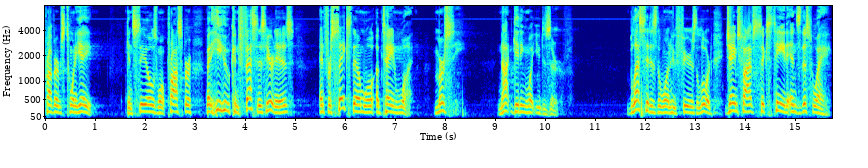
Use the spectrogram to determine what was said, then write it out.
Proverbs 28 conceals, won't prosper, but he who confesses, here it is, and forsakes them will obtain what? Mercy, not getting what you deserve. Blessed is the one who fears the Lord. James 5 16 ends this way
